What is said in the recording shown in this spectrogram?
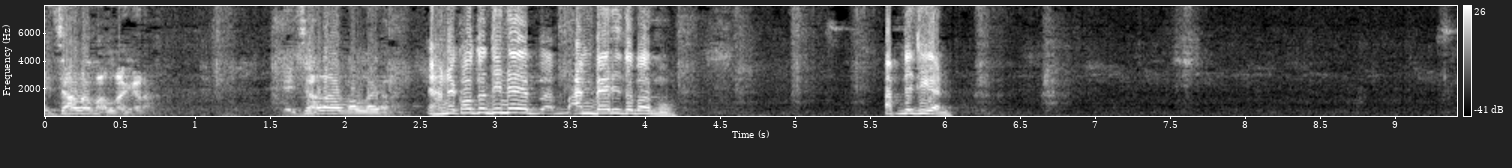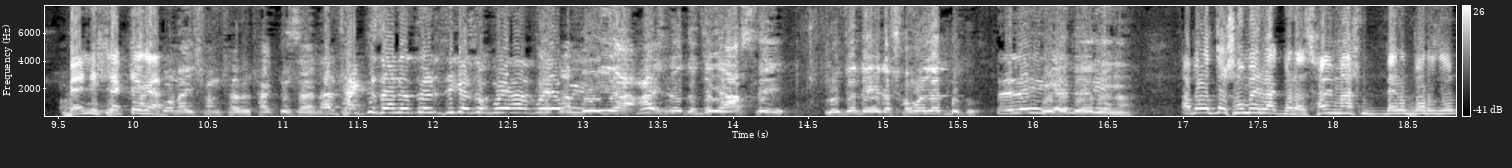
এই জ্বালা ভালো লাগে না। এই জ্বালা ভালো লাগে না। এখানে কতদিনে আমি বেরিতে পারব? আপনি জিগান। বিয়াল্লিশ লাখ টাকা। থাকব সংসারে থাকতে চায় না। আর থাকতে চাই না তো ঠিক আছে বইয়া বইয়া এটা বইয়া আছে। লোকজন এটা সময় লাগবে তো। তাহলে আবার তো সময় লাগবে না ছয় মাস বের- বড় জোর।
